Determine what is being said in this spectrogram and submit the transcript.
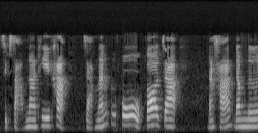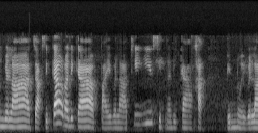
13 นาทีค่ะ จากนั้นคุณครูก็จะนะคะดำเนินเวลาจาก 19 นาฬิกาไปเวลาที่ 20 นาฬิกาค่ะ เป็นหน่วยเวลา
